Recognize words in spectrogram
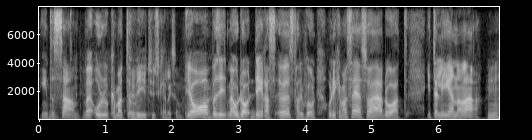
Intressant. Men, och då kan man. För vi är ju tyska liksom. Ja, Ja. precis. Men och då, deras öltradition. Och det kan man säga så här då att italienarna, Mm.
